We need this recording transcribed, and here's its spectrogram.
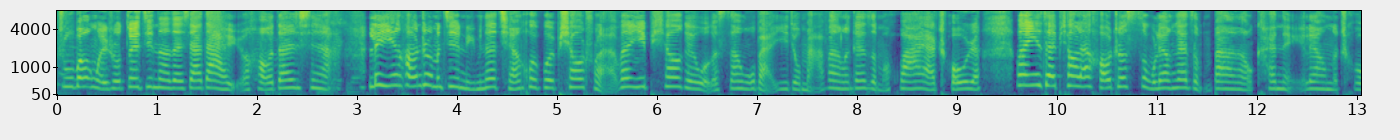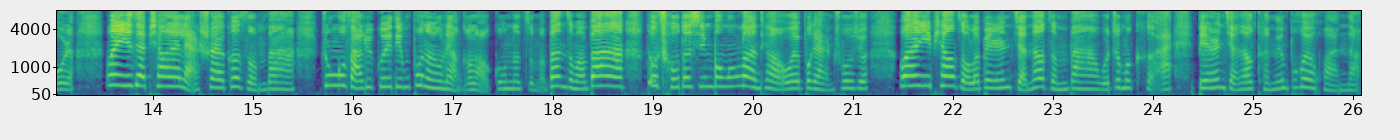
朱邦伟说：“最近呢在下大雨，好担心啊！离银行这么近，里面的钱会不会飘出来？万一飘给我个三五百亿就麻烦了，该怎么花呀？愁人！万一再飘来豪车四五辆该怎么办啊？我开哪一辆呢？愁人！万一再飘来俩帅哥怎么办啊？中国法律规定不能有两个老公的，怎么办？怎么办啊？都愁得心蹦蹦乱跳，我也不敢出去。万一飘走了被人捡到怎么办啊？我这么可爱，别人捡到肯定不会还的。”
